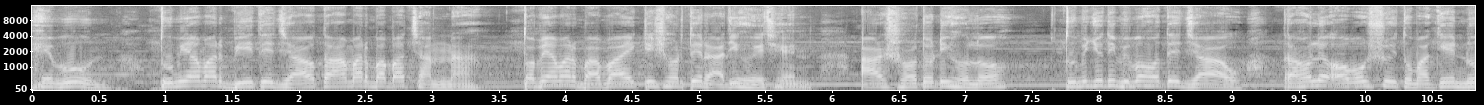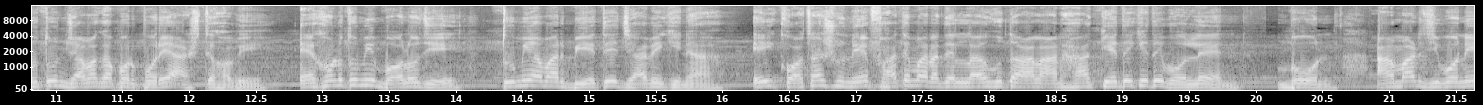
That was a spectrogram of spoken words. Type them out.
হে বোন, তুমি আমার বিয়েতে যাও তা আমার বাবা চান না। তবে আমার বাবা একটি শর্তে রাজি হয়েছেন। আর শর্তটি হলো তুমি যদি বিবাহতে যাও, তাহলে অবশ্যই তোমাকে নতুন জামা কাপড় পরে আসতে হবে। এখনও তুমি বলো যে, তুমি আমার বিয়েতে যাবে কিনা? এই কথা শুনে ফাতেমা রাদেল্লাহ তাল আনহা কেঁদে কেঁদে বললেন, বোন, আমার জীবনে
